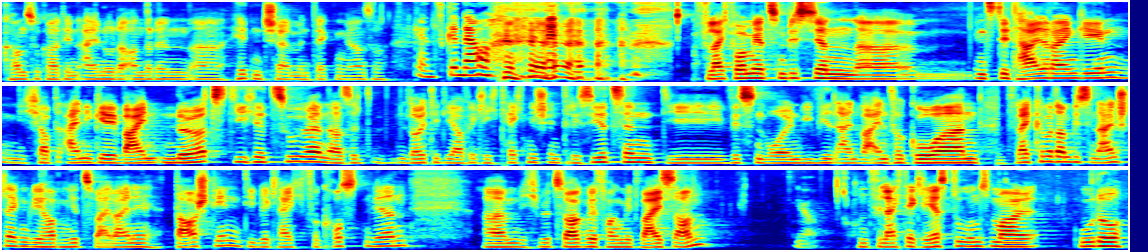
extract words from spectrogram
kann sogar den einen oder anderen äh, Hidden Gem entdecken. Also Ganz genau. Vielleicht wollen wir jetzt ein bisschen äh, ins Detail reingehen. Ich habe einige Wein-Nerds, die hier zuhören, also Leute, die auch wirklich technisch interessiert sind, die wissen wollen, wie wird ein Wein vergoren. Vielleicht können wir da ein bisschen einsteigen. Wir haben hier zwei Weine dastehen, die wir gleich verkosten werden. Ähm, ich würde sagen, wir fangen mit Weiß an. Ja. Und vielleicht erklärst du uns mal, Udo,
